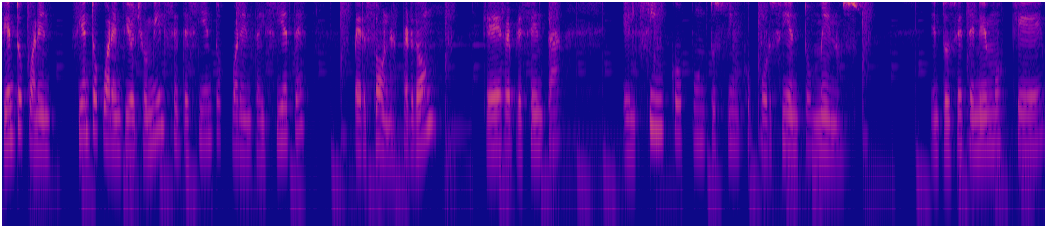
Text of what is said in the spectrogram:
148.747 personas, perdón, que representa el 5.5% menos. Entonces tenemos que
